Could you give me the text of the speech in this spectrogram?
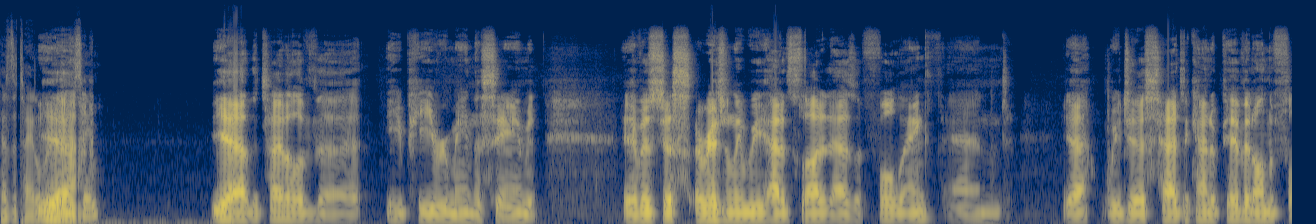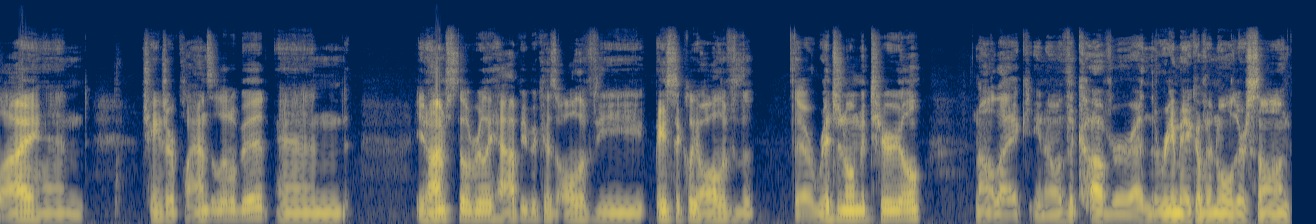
Has the title remained the same? Yeah, the title of the EP remained the same. It it was just originally we had it slotted as a full length and yeah, we just had to kind of pivot on the fly and change our plans a little bit and you know, I'm still really happy because all of the basically all of the the original material not like you know the cover and the remake of an older song.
